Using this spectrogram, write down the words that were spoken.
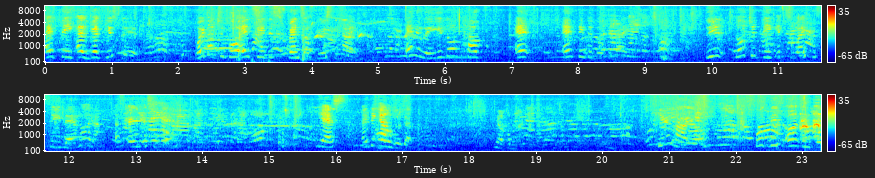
I think I'll get used to it. Why don't you go and see these friends of yours tonight? Anyway, you don't have anything to do tonight. Do you, don't you think it's wise to see them as early as you can? Yes, I think I'll do that. Here, Mario. Put this on and go.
